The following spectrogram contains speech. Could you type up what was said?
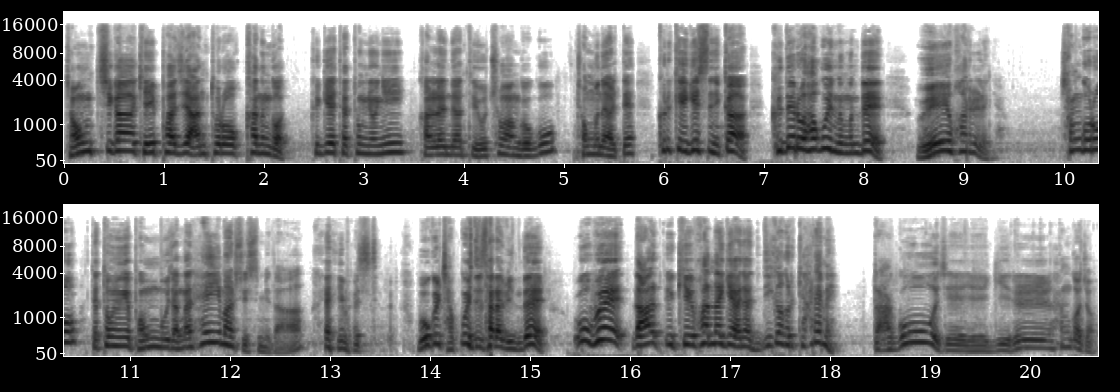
정치가 개입하지 않도록 하는 것. 그게 대통령이 갈랜드한테 요청한 거고 청문회 할 때 그렇게 얘기했으니까 그대로 하고 있는 건데 왜 화를 내냐. 참고로 대통령의 법무부 장관 해임할 수 있습니다. 해임할 수. 목을 잡고 있는 사람인데 어, 왜 나 이렇게 화나게 하냐? 네가 그렇게 하라며. 라고 이제 얘기를 한 거죠.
